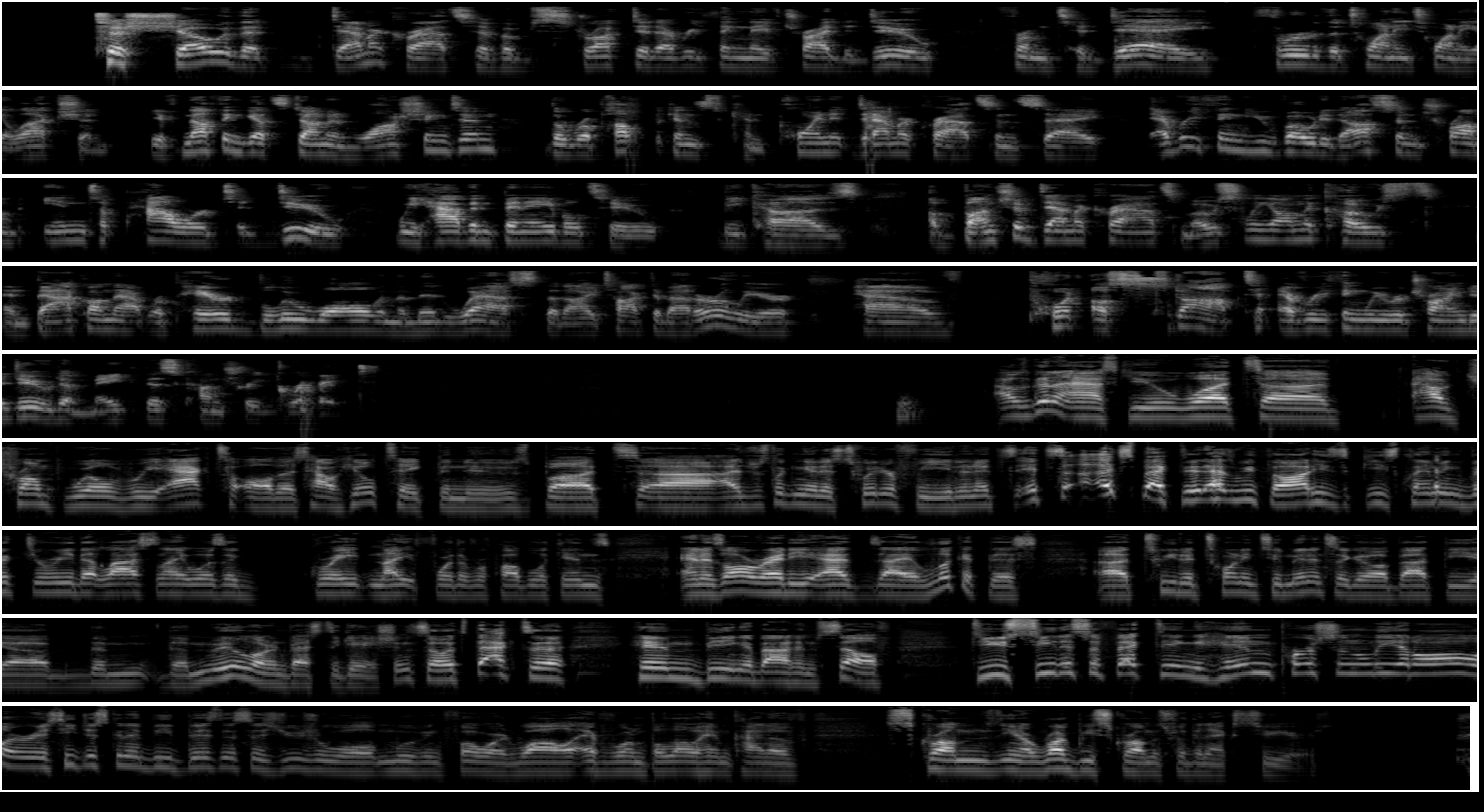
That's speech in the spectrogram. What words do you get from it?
To show that Democrats have obstructed everything they've tried to do from today through to the 2020 election. If nothing gets done in Washington, the Republicans can point at Democrats and say, everything you voted us and Trump into power to do, we haven't been able to because a bunch of Democrats, mostly on the coasts and back on that repaired blue wall in the Midwest that I talked about earlier, have put a stop to everything we were trying to do to make this country great. I was going to ask you what uh, how Trump will react to all this, how he'll take the news, but uh, I was just looking at his Twitter feed, and it's it's expected as we thought. He's he's claiming victory that last night was a great night for the Republicans, and has already, as I look at this, uh, tweeted 22 minutes ago about the, uh, the the Mueller investigation. So it's back to him being about himself. Do you see this affecting him personally at all, or is he just going to be business as usual moving forward while everyone below him kind of scrums, you know, rugby scrums for the next two years?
